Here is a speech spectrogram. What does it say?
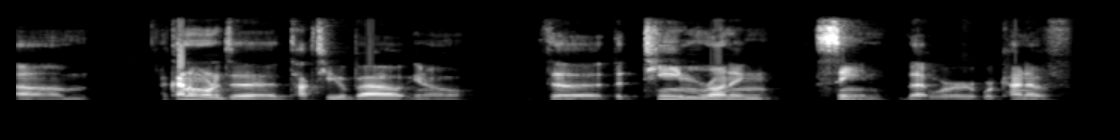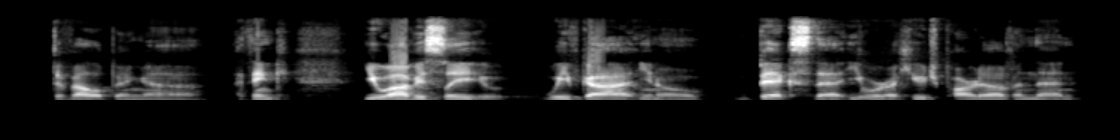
Um, I kind of wanted to talk to you about, you know, the the team running scene that we're we're kind of developing. Uh, I think you obviously we've got you know Bix that you were a huge part of, and then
